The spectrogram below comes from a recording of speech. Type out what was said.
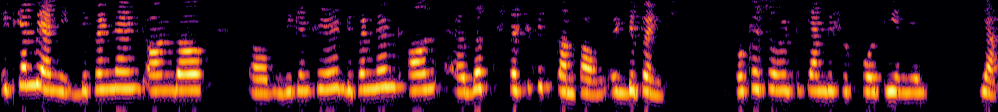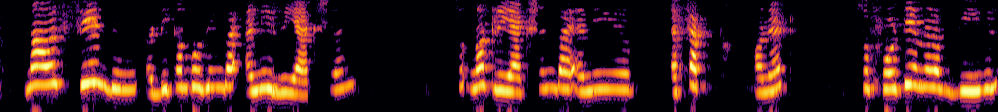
it can be any dependent on the uh, we can say dependent on uh, the specific compound. It depends. Okay, so it can be 40 ml. Yeah. Now if C is being uh, decomposing by any reaction, so not reaction by any effect on it so 40 ml of B will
